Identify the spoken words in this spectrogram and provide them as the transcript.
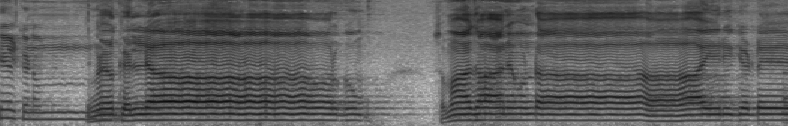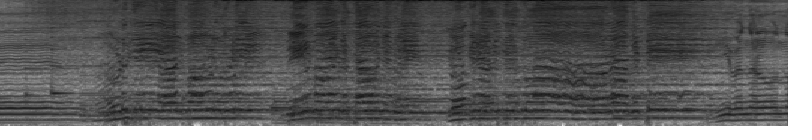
കേൾക്കണം. നിങ്ങൾക്കെല്ലാവർക്കും സമാധാനമുണ്ടായിരിക്കട്ടെ. കർത്താവ് ഞങ്ങളെ തീർക്കുമാറാകട്ടെ ജീവൻ നൽകുന്ന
